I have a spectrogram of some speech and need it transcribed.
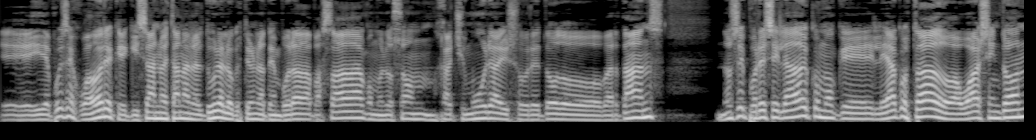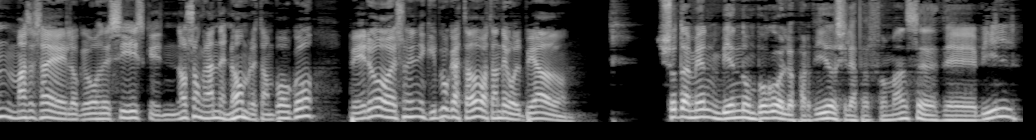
Eh, y después hay jugadores que quizás no están a la altura de lo que estuvieron la temporada pasada, como lo son Hachimura y sobre todo Bertans. No sé, por ese lado es como que le ha costado a Washington, más allá de lo que vos decís, que no son grandes nombres tampoco, pero es un equipo que ha estado bastante golpeado. Yo también viendo un poco los partidos y las performances de Bill,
